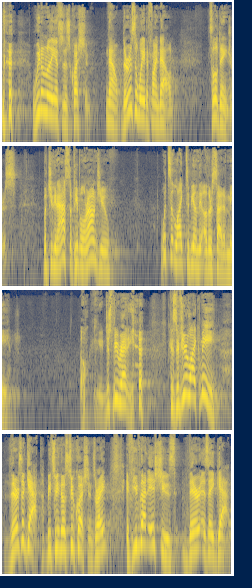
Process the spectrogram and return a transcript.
we don't know the answer to this question. Now, there is a way to find out. It's a little dangerous, but you can ask the people around you, what's it like to be on the other side of me? Oh, just be ready. Because if you're like me, there's a gap between those two questions, right? If you've got issues, there is a gap.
